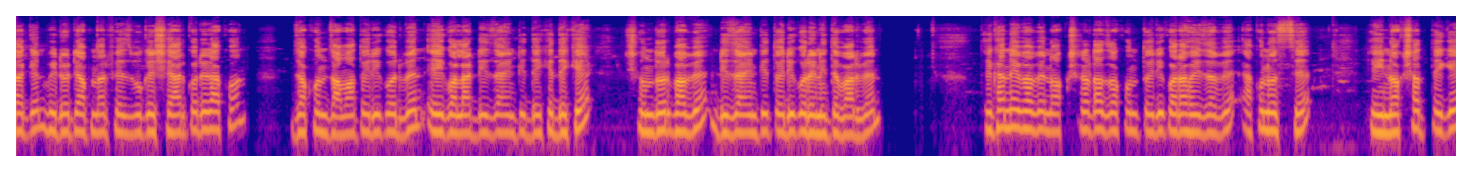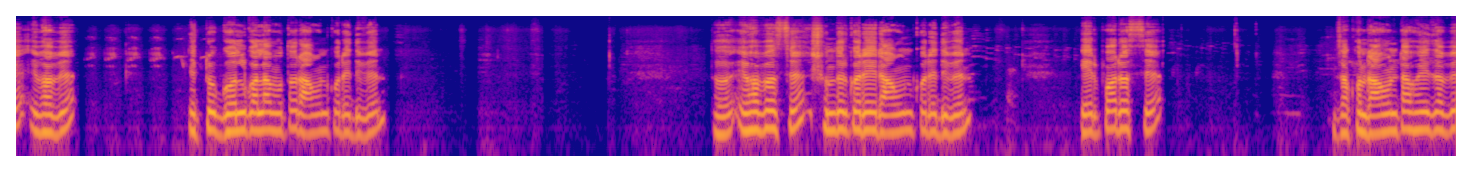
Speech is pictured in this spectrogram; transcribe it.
থাকেন, ভিডিওটি আপনার ফেসবুকে শেয়ার করে রাখুন। যখন জামা তৈরি করবেন, এই গলার ডিজাইনটি দেখে দেখে সুন্দরভাবে ডিজাইনটি তৈরি করে নিতে পারবেন। এখানে এভাবে নকশাটা যখন তৈরি করা হয়ে যাবে, এখন হচ্ছে এই নকশার থেকে এভাবে একটু গোল গলা মতো রাউন্ড করে দিবেন। তো এভাবে হচ্ছে সুন্দর করে রাউন্ড করে দিবেন। এরপর হচ্ছে যখন রাউন্ডটা হয়ে যাবে,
